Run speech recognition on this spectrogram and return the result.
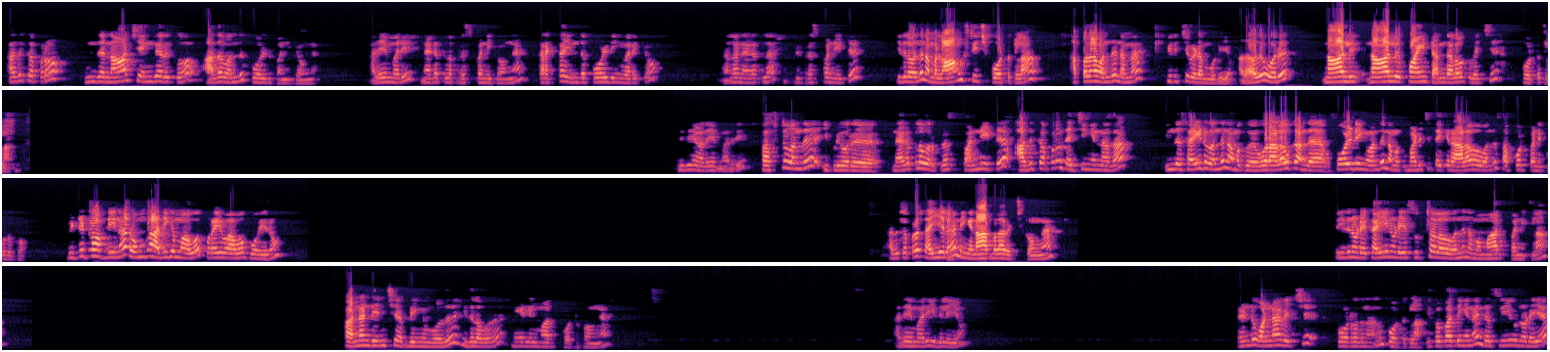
அதுக்கப்புறம் இந்த நாச் எங்கே இருக்கோ அதை வந்து ஃபோல்டு பண்ணிக்கோங்க. அதே மாதிரி நகத்தில் ப்ரெஸ் பண்ணிக்கோங்க. கரெக்டாக இந்த ஃபோல்டிங் வரைக்கும் நல்லா நகத்தில் இப்படி ப்ரெஸ் பண்ணிவிட்டு இதில் வந்து நம்ம லாங் ஸ்டிச் போட்டுக்கலாம். அப்போ தான் வந்து நம்ம பிரித்து விட முடியும். அதாவது ஒரு நாலு நாலு பாயிண்ட் அந்த அளவுக்கு வச்சு போட்டுக்கலாம். இதையும் அதே மாதிரி. ஃபஸ்ட்டு வந்து இப்படி ஒரு நகத்துல ஒரு ப்ரெஸ் பண்ணிவிட்டு அதுக்கப்புறம் தைச்சிங்கன்னா தான் இந்த சைடு வந்து நமக்கு ஓரளவுக்கு அந்த ஃபோல்டிங் வந்து நமக்கு மடித்து தைக்கிற அளவை வந்து சப்போர்ட் பண்ணி கொடுக்கும். விட்டுட்டோம் அப்படின்னா ரொம்ப அதிகமாகவோ குறைவாகவோ போயிடும் அதுக்கப்புறம் தையலை நீங்கள் நார்மலாக வச்சுக்கோங்க. இதனுடைய கையினுடைய சுற்றளவு வந்து நம்ம மார்க் பண்ணிக்கலாம். பன்னெண்டு இன்ச்சு அப்படிங்கும்போது இதில் ஒரு மீடியல் மார்க் போட்டுக்கோங்க. அதே மாதிரி இதுலேயும். ரெண்டு ஒன்றா வச்சு போடுறதுனாலும் போட்டுக்கலாம். இப்போ பார்த்தீங்கன்னா இந்த ஸ்லீவனுடைய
